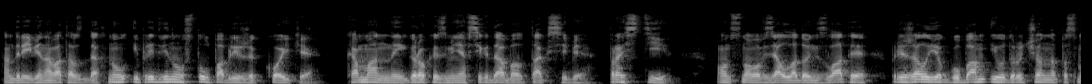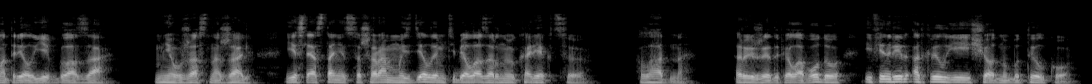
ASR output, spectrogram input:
Андрей виновато вздохнул и придвинул стул поближе к койке. «Командный игрок из меня всегда был так себе. Прости». Он снова взял ладонь Златы, прижал ее к губам и удрученно посмотрел ей в глаза. «Мне ужасно жаль. Если останется шрам, мы сделаем тебе лазерную коррекцию». «Ладно». Рыжая допила воду, и Фенрир открыл ей еще одну бутылку.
